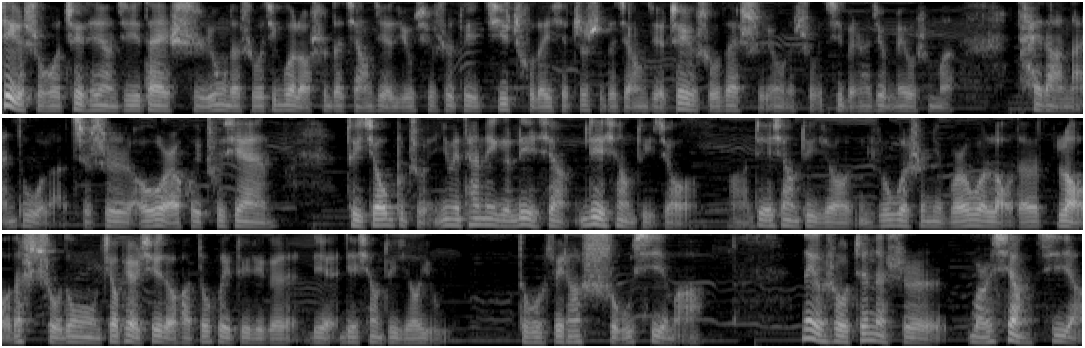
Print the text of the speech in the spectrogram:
这个时候这台相机在使用的时候，经过老师的讲解，尤其是对基础的一些知识的讲解，这个时候在使用的时候，基本上就没有什么太大难度了，只是偶尔会出现。对焦不准，因为它那个裂相裂相对焦啊，裂相对焦，如果是你玩过老的老的手动胶片机的话，都会对这个裂裂相对焦有，都会非常熟悉嘛。那个时候真的是玩相机啊，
